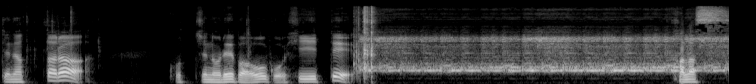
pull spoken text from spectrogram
てなったら、こっちのレバーをこう引いて、離す。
